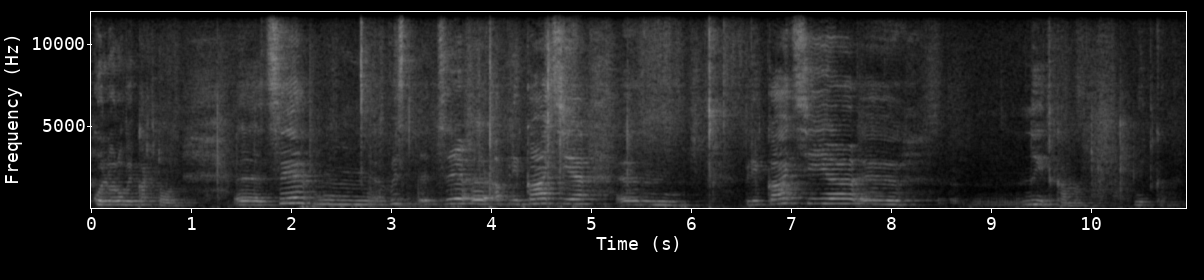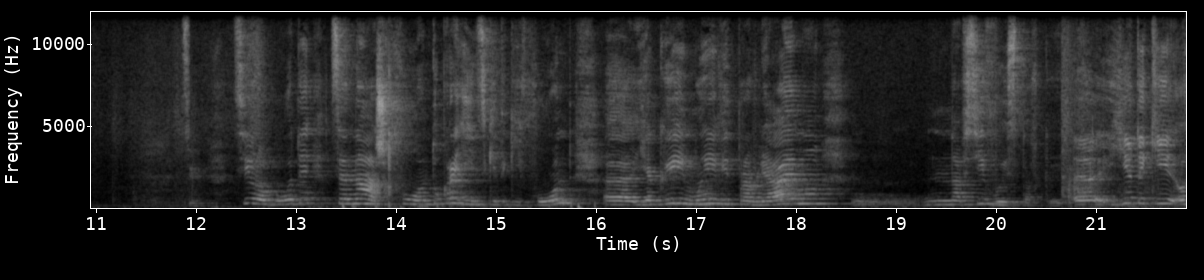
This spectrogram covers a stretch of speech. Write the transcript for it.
кольоровий картон. Е, Це, вис- це е, аплікація, ем, аплікація е, нитками. нитками. Ці роботи це наш фонд, український такий фонд, е, який ми відправляємо на всі виставки. Е, Є такі е,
